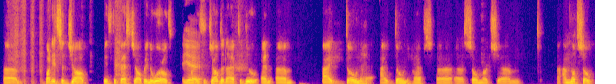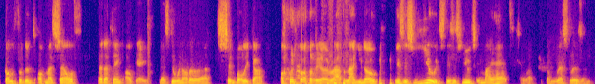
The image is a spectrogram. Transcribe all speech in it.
um, but it's a job. It's the best job in the world. Yeah, but it's a job that I have to do, and um, I don't ha- I don't have uh, uh, so much. Um, I'm not so confident of myself that I think, okay, let's do another uh, Symbolica or another uh, You know, this is huge. This is huge in my head. So I become restless and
